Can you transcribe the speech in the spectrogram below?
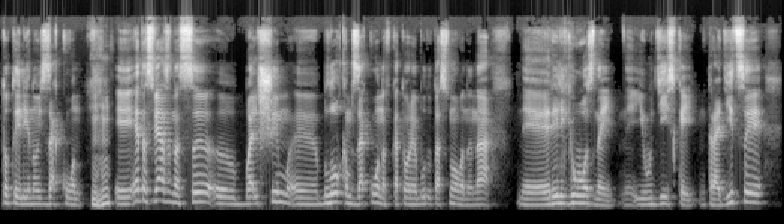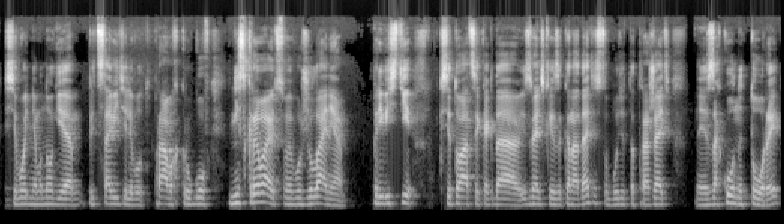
тот или иной закон. Угу. И это связано с э, большим э, блоком законов, которые будут основаны на э, религиозной иудейской традиции. Сегодня многие представители вот правых кругов не скрывают своего желания привести к ситуации, когда израильское законодательство будет отражать э, законы Торы.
